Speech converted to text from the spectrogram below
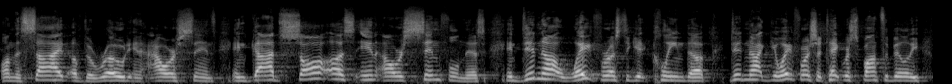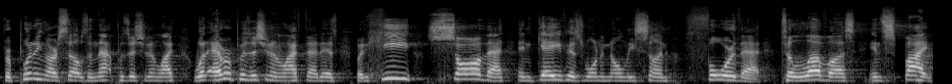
on the side of the road in our sins. And God saw us in our sinfulness and did not wait for us to get cleaned up, did not wait for us to take responsibility for putting ourselves in that position in life, whatever position in life that is but he saw that and gave his one and only son for that, to love us in spite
